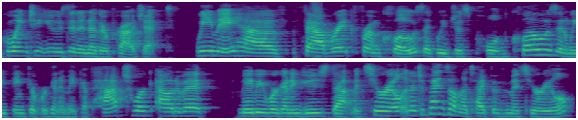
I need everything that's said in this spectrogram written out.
going to use in another project. We may have fabric from clothes, like we've just pulled clothes and we think that we're going to make a patchwork out of it. Maybe we're going to use that material, and it depends on the type of material,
